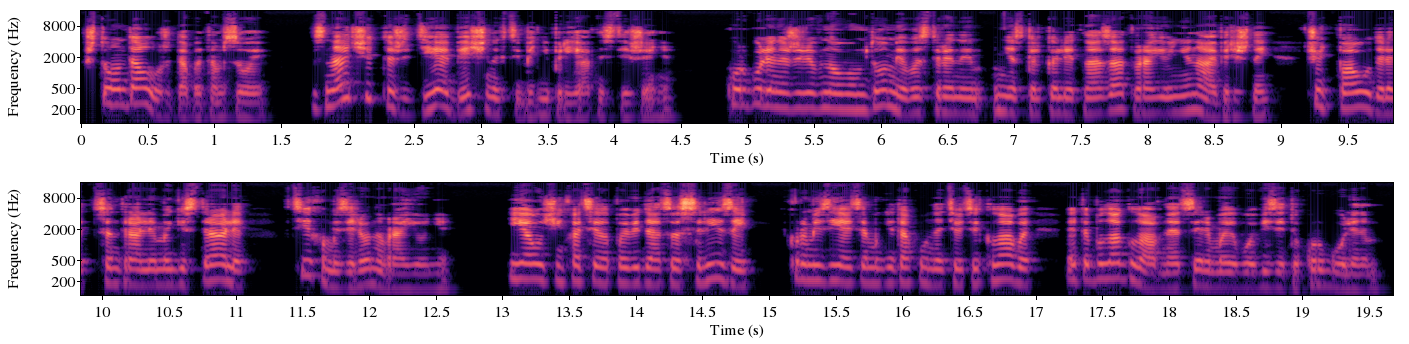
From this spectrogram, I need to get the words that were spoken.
что он доложит об этом Зое. Значит, жди обещанных тебе неприятностей, Женя. Кургулины жили в новом доме, выстроенном несколько лет назад в районе набережной, чуть поудаль от центральной магистрали, в тихом и зеленом районе. Я очень хотела повидаться с Лизой, кроме изъятия магнитофона тети Клавы, это была главная цель моего визита к Кургулиным.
